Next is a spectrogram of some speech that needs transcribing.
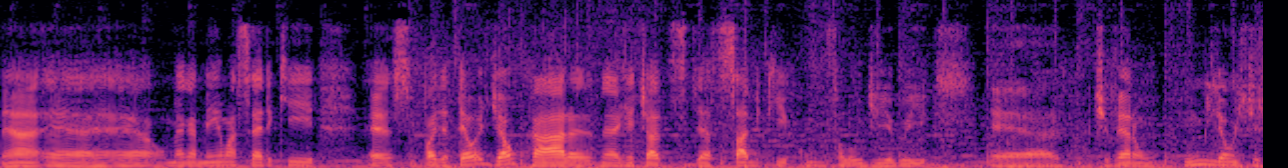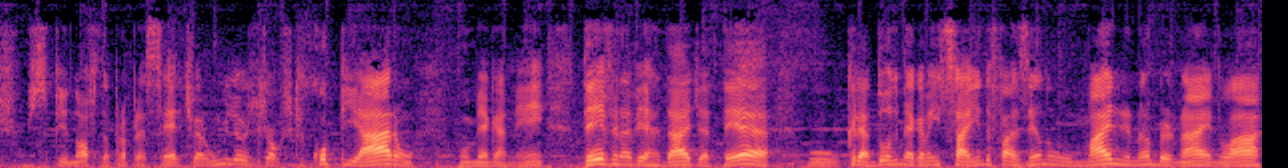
Né? É, é, o Mega Man é uma série que é, você pode até odiar o cara, né? A gente já, já sabe que, como falou o Diego aí, é, tiveram um milhão de spin-offs da própria série, tiveram um milhão de jogos que copiaram o Mega Man. Teve, na verdade, até o criador do Mega Man saindo fazendo um Mine Number 9 lá.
